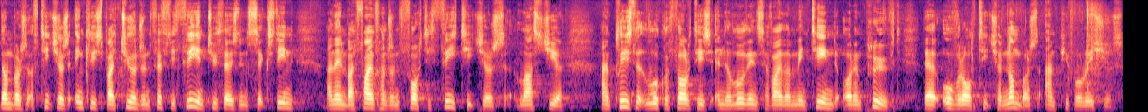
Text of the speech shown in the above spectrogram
numbers of teachers increased by 253 in 2016 and then by 543 teachers last year. I am pleased that the local authorities in the Lothians have either maintained or improved their overall teacher numbers and pupil ratios.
